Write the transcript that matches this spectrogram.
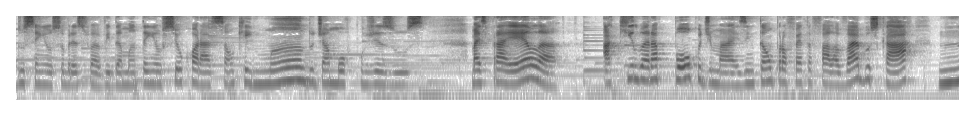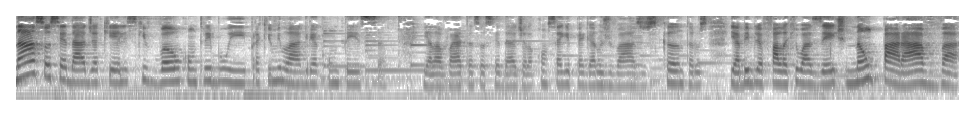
do Senhor sobre a sua vida, mantenha o seu coração queimando de amor por Jesus. Mas para ela, aquilo era pouco demais, então o profeta fala: Vai buscar na sociedade aqueles que vão contribuir para que o milagre aconteça. E ela vai até a sociedade, ela consegue pegar os vasos, cântaros, e a Bíblia fala que o azeite não parava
